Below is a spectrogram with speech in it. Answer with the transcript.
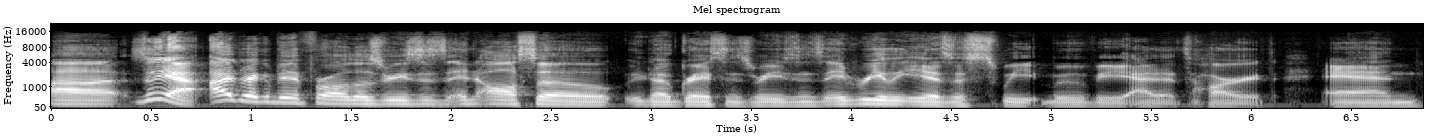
Uh, so yeah, I'd recommend it for all those reasons, and also you know Grayson's reasons. It really is a sweet movie at its heart, and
